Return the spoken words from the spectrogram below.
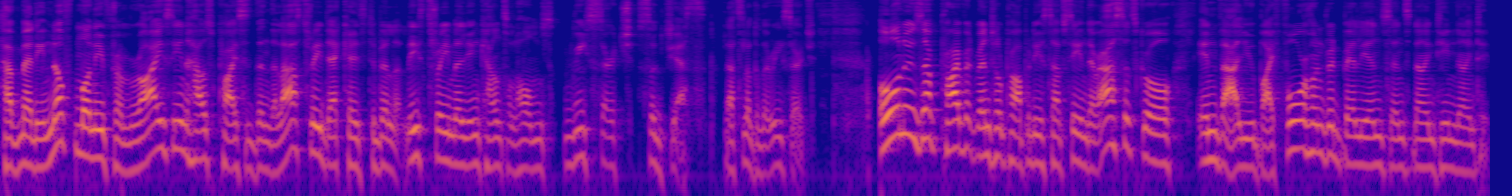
have made enough money from rising house prices in the last three decades to build at least 3 million council homes, research suggests. Let's look at the research. Owners of private rental properties have seen their assets grow in value by 400 billion since 1990.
